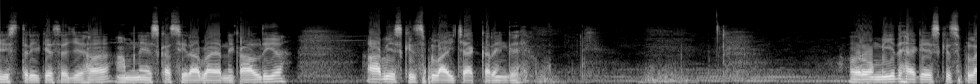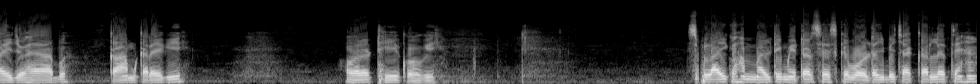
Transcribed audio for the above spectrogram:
इस तरीके से जो है हमने इसका सिरा बाहर निकाल दिया। अब इसकी सप्लाई चेक करेंगे। और उम्मीद है कि इसकी सप्लाई जो है अब काम करेगी और ठीक होगी। सप्लाई को हम मल्टीमीटर से इसके वोल्टेज भी चेक कर लेते हैं।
